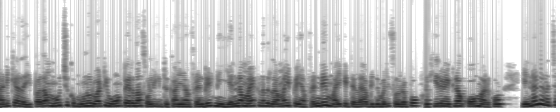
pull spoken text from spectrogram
நடிக்காத. இப்போ தான் மூச்சுக்கு முந்நூறு வாட்டி உன் பேர் தான் சொல்லிக்கிட்டு இருக்கான் என் ஃப்ரெண்டு நீ என்ன மயக்கினது இல்லாமல் இப்போ என் ஃப்ரெண்டே மயக்கிட்டல அப்படின்ற மாதிரி சொல்கிறப்போ ஹீரோயினுக்குனா கோமா இருக்கும். என்ன நினச்ச?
